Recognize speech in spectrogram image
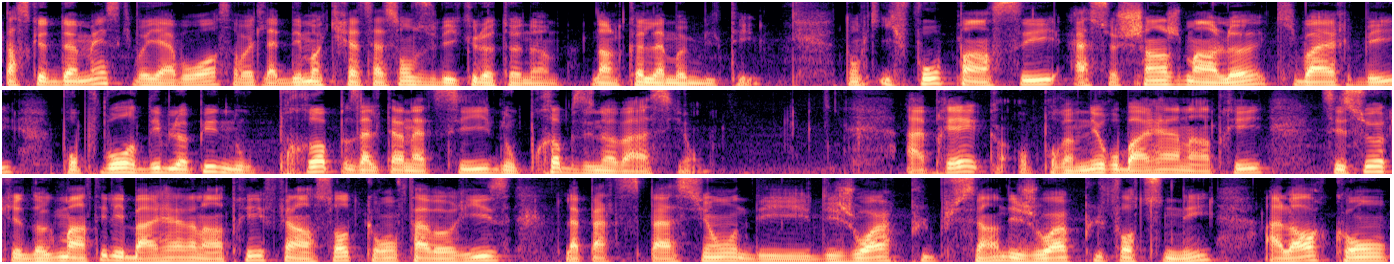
parce que demain, ce qu'il va y avoir, ça va être la démocratisation du véhicule autonome dans le cas de la mobilité. Donc, il faut penser à ce changement-là qui va arriver pour pouvoir développer nos propres alternatives, nos propres innovations. Après, pour revenir aux barrières à l'entrée, c'est sûr que d'augmenter les barrières à l'entrée fait en sorte qu'on favorise la participation des, joueurs plus puissants, des joueurs plus fortunés, alors qu'on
